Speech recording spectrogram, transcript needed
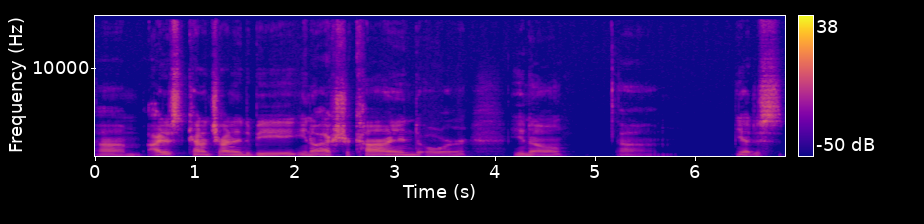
Um, I just kind of trying to be, you know, extra kind or, you know, um, yeah, just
